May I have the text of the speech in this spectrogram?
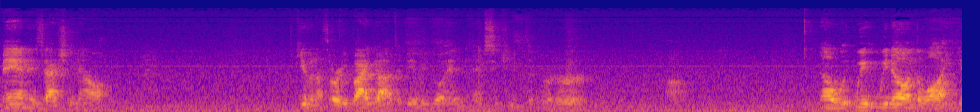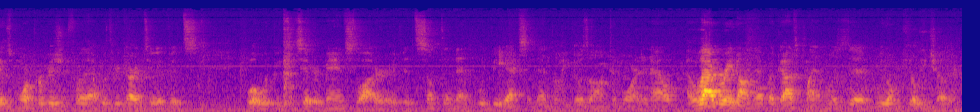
Man is actually now given authority by God to be able to go ahead and execute the murderer. Um, now, we, we know in the law he gives more provision for that with regard to if it's what would be considered manslaughter. If it's something that would be accidental, he goes on to more. And I'll elaborate on that, but God's plan was that we don't kill each other.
